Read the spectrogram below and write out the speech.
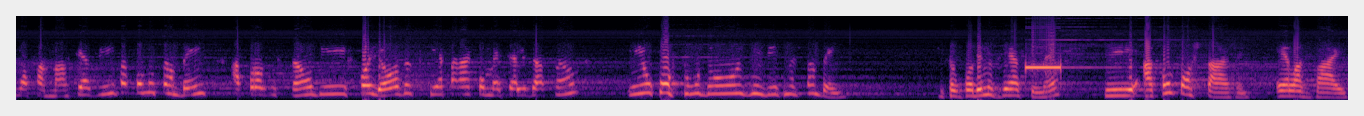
uma farmácia viva, como também a produção de folhosas, que é para a comercialização e o consumo dos indígenas também. Então, podemos ver assim, né, que a compostagem, ela vai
